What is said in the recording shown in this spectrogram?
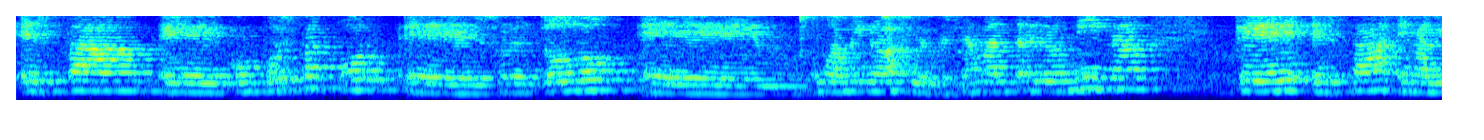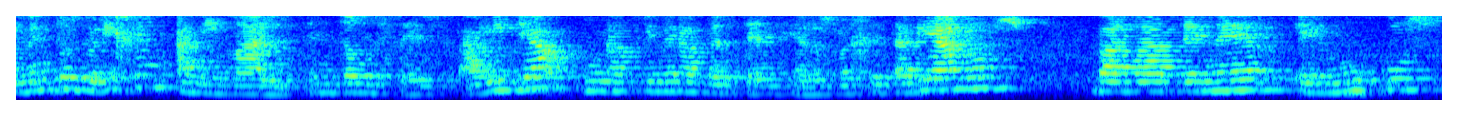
está eh, compuesta por, eh, sobre todo, un aminoácido que se llama treonina, que está en alimentos de origen animal. Entonces, ahí ya una primera advertencia. Los vegetarianos van a tener el mucus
